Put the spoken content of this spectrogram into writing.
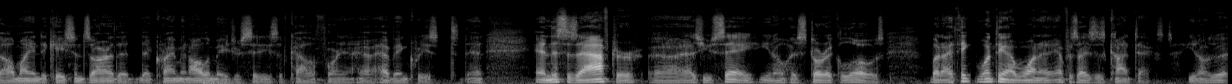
all my indications are that, that crime in all the major cities of California have, have increased, and, and this is after, uh, as you say, you know, historic lows. But I think one thing I want to emphasize is context. You know,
